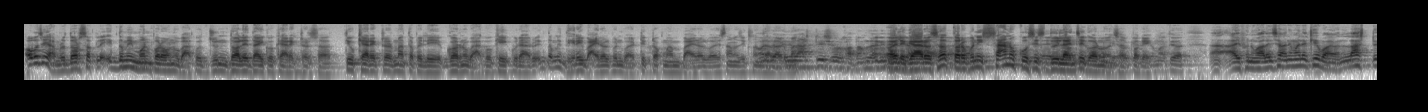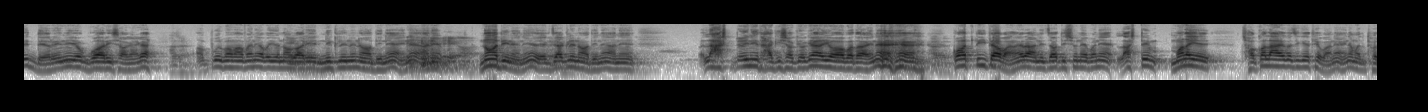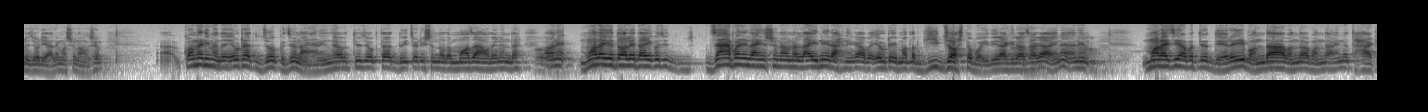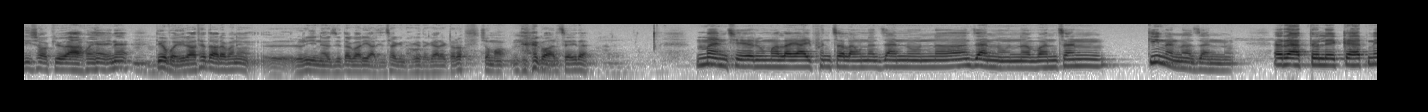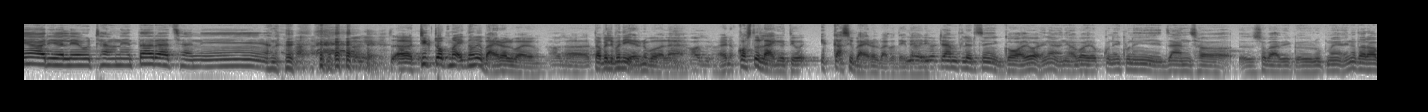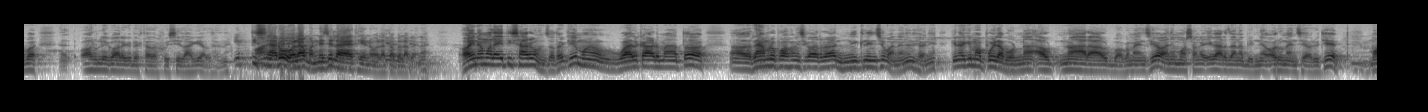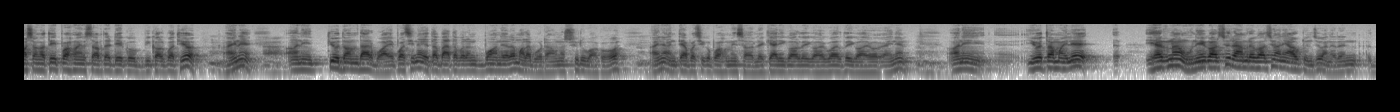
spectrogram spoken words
अब चाहिँ हाम्रो दर्शकले एकदमै मन पराउनु भएको जुन दले दाईको क्यारेक्टर छ त्यो क्यारेक्टरमा तपाईँले गर्नुभएको केही कुराहरू एकदमै धेरै भाइरल पनि भयो टिकटकमा पनि भाइरल भयो सामाजिक सञ्जालहरूमा। अहिले गाह्रो छ तर पनि सानो कोसिस दुई लाइन चाहिँ गर्नुहुन्छ पक्कै। त्यो आइफोनवालै छ। अनि मैले के भयो भने लास्टै धेरै नै यो गरिसकेँ क्या। पूर्वमा पनि अब यो नगरी निक्लिनै नदिने होइन? अनि नदिने नि एक्ज्याक्टली नदिने। अनि लास्टै नै थाकिसक्यो क्या यो अब त होइन? कति त भनेर अनि जति सुने पनि लास्टै मलाई छक्क लागेको चाहिँ के थियो भने होइन मैले थोरै जोडिहालेँ म सुनाउँछु। कमेडीमा त एउटा जोक जुन हानिन्छ अब त्यो जोक त दुईचोटि सुन्दा त मजा आउँदैन नि त। अनि मलाई यो दले दाईको चाहिँ जहाँ पनि लाइन सुनाउन लाइ नै राख्ने क्या अब एउटै मतलब गीत जस्तो भइदिइराखिरहेछ क्या होइन? अनि मलाई चाहिँ अब त्यो धेरै भन्दा भन्दा भन्दा होइन थाकिसक्यो आफै होइन? त्यो भइरहेको थियो तर पनि रिइनर्जी त गरिहालिन्छ किनकि त्यो क्यारेक्टर हो। सो म गर्छु है त। मान्छेहरू मलाई आइफोन चलाउन जान्नुहुन्न जान्नुहुन्न भन्छन्। किन नजान्नु? रातोले काट्ने अरियोले उठाउने तर छ नि। टिकटकमा एकदमै भाइरल भयो। तपाईँले पनि हेर्नुभयो होला। होइन कस्तो लाग्यो त्यो? एक्कासी भाइरल भएको देख्दाखेरि। यो टेम्प्लेट चाहिँ गयो होइन? अनि अब यो कुनै कुनै जान्छ स्वाभाविक रूपमै होइन? तर अब अरूले गरेको देख्दा त खुसी लागिहाल्छ नि। यति साह्रो होला भन्ने चाहिँ लागेको थिएन होला तपाईँलाई होइन होइन मलाई यति साह्रो हुन्छ त के? म वाइल्ड कार्डमा त राम्रो पर्फर्मेन्स गरेर निक्लिन्छु भन्ने नै थियो नि। किनकि म पहिला भोट आउट नआएर आउट भएको मान्छे हो अनि मसँग एघारजना भिड्ने अरू मान्छेहरू थिए। मसँग त्यही पर्फर्मेन्स अफ द डेको विकल्प थियो होइन? अनि त्यो दमदार भएपछि नै यता वातावरण बनेर मलाई भोट आउन सुरु भएको हो होइन? अनि त्यहाँ पछिको पर्फर्मेन्सहरूले क्यारी गर्दै गयो गर्दै गयो होइन? अनि यो त मैले हेर्न हुने गर्छु राम्रो गर्छु अनि आउट हुन्छु भनेर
